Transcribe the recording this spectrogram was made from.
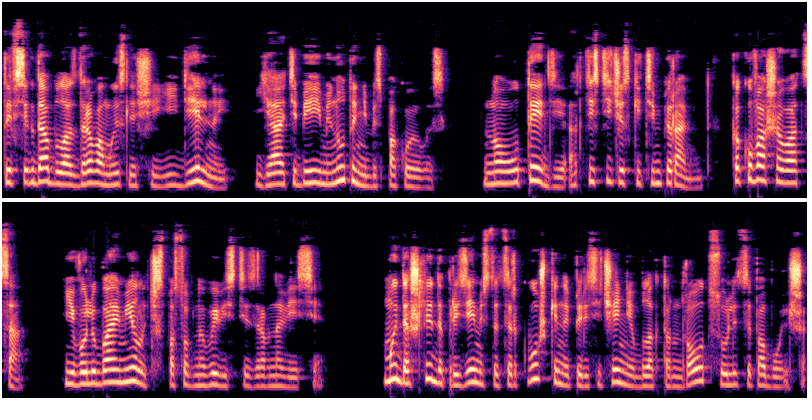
«Ты всегда была здравомыслящей и дельной. Я о тебе и минуты не беспокоилась. Но у Тедди артистический темперамент, как у вашего отца. Его любая мелочь способна вывести из равновесия. Мы дошли до приземистой церквушки на пересечении Блэкторн-роуд с улицы побольше.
